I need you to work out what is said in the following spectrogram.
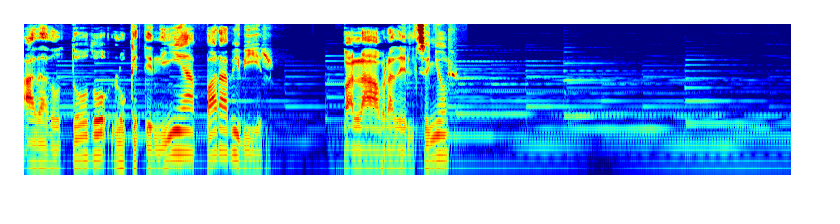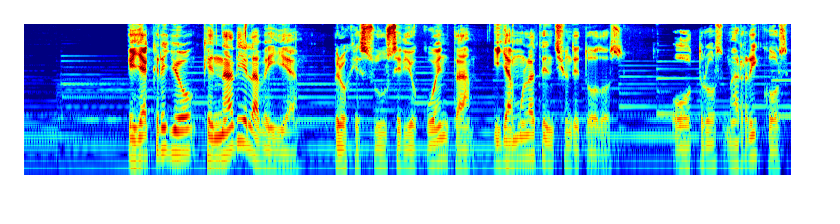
ha dado todo lo que tenía para vivir. Palabra del Señor. Ella creyó que nadie la veía, pero Jesús se dio cuenta y llamó la atención de todos. Otros, más ricos,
